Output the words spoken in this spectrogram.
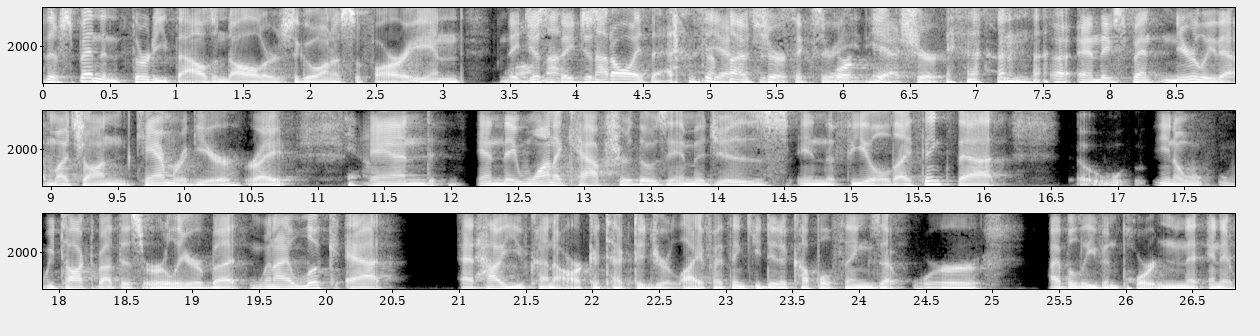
they're spending thirty thousand dollars to go on a safari, and they Well, just not, they just not always that. Sometimes sure. it's six or eight. yeah, sure. Uh, and they've spent nearly that much on camera gear, right? Yeah. And and they want to capture those images in the field. I think that uh, you know we talked about this earlier, but when I look at at how you've kind of architected your life, I think you did a couple things that were I believe important, and it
